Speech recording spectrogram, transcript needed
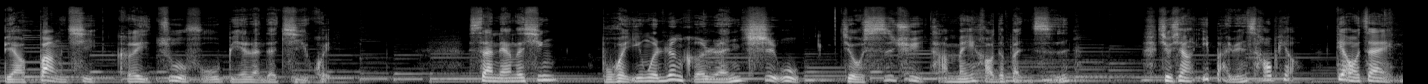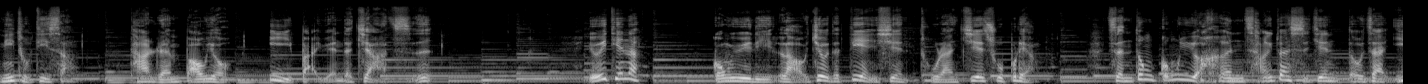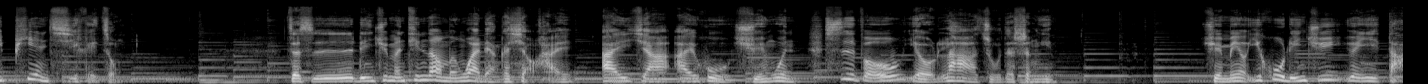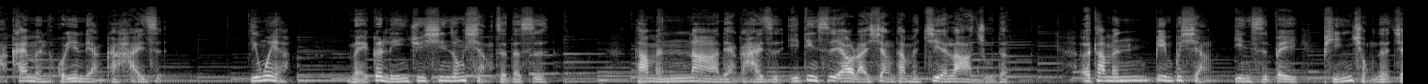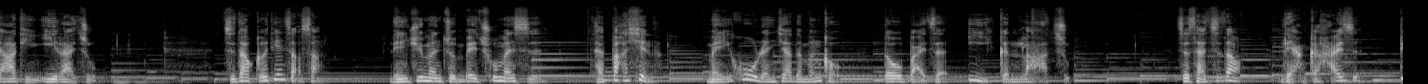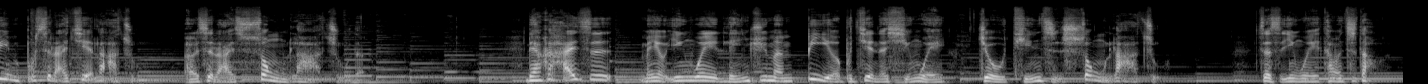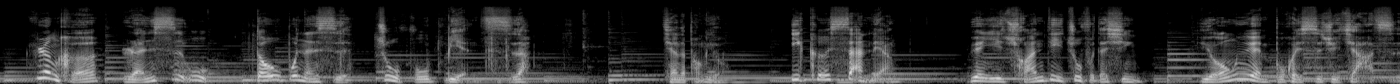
不要放弃可以祝福别人的机会。善良的心不会因为任何人事物就失去它美好的本质，就像一百元钞票掉在泥土地上，它仍保有。一百元的价值。有一天呢，公寓里老旧的电线突然接触不良，整栋公寓很长一段时间都在一片漆黑中。这时，邻居们听到门外两个小孩挨家挨户询问是否有蜡烛的声音，却没有一户邻居愿意打开门回应两个孩子，因为啊。每个邻居心中想着的是，他们那两个孩子一定是要来向他们借蜡烛的，而他们并不想因此被贫穷的家庭依赖住。直到隔天早上，邻居们准备出门时，才发现了每一户人家的门口都摆着一根蜡烛，这才知道两个孩子并不是来借蜡烛，而是来送蜡烛的。两个孩子没有因为邻居们避而不见的行为就停止送蜡烛，这是因为他们知道，任何人事物都不能使祝福贬值啊！亲爱的朋友，一颗善良、愿意传递祝福的心，永远不会失去价值，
